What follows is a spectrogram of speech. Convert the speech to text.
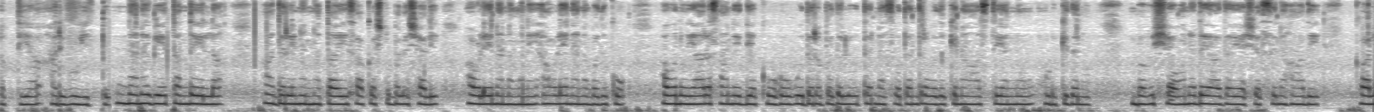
ಶಕ್ತಿಯ ಅರಿವು ಇತ್ತು. ನನಗೆ ತಂದೆಯಿಲ್ಲ, ಆದರೆ ನನ್ನ ತಾಯಿ ಸಾಕಷ್ಟು ಬಲಶಾಲಿ. ಅವಳೇ ನನ್ನ ಮನೆ, ಅವಳೇ ನನ್ನ ಬದುಕು. ಅವನು ಯಾರ ಸಾನ್ನಿಧ್ಯಕ್ಕೂ ಹೋಗುವುದರ ಬದಲು ತನ್ನ ಸ್ವತಂತ್ರ ಬದುಕಿನ ಆಸ್ತಿಯನ್ನು ಹುಡುಕಿದನು. ಭವಿಷ್ಯ ಅವನದೇ ಆದ ಯಶಸ್ಸಿನ ಹಾದಿ. ಕಾಲ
